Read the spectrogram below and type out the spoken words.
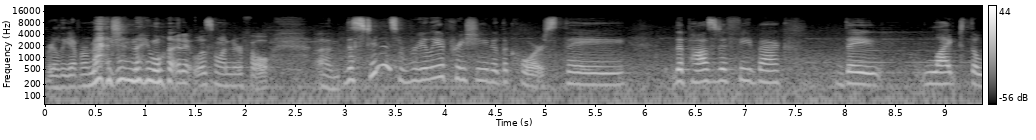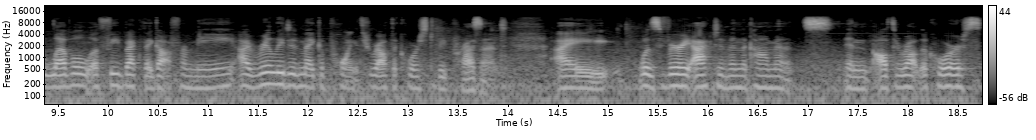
really ever imagined they would. It was wonderful. Um, the students really appreciated the course. They, the positive feedback, they liked the level of feedback they got from me. I really did make a point throughout the course to be present. I was very active in the comments and all throughout the course.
